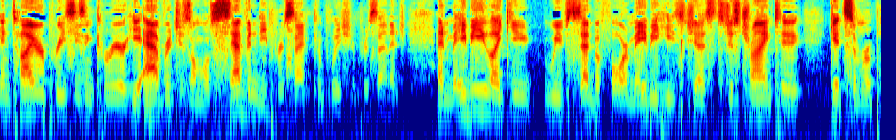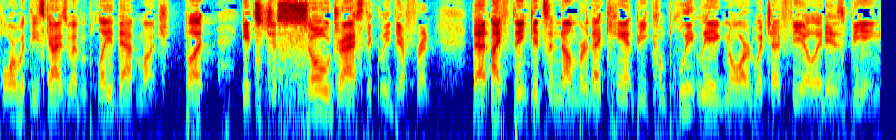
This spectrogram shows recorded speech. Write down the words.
entire preseason career he averages almost 70% completion percentage. And maybe like you we we've said before, maybe he's just just trying to get some rapport with these guys who haven't played that much. But it's just so drastically different that I think it's a number that can't be completely ignored, which I feel it is being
